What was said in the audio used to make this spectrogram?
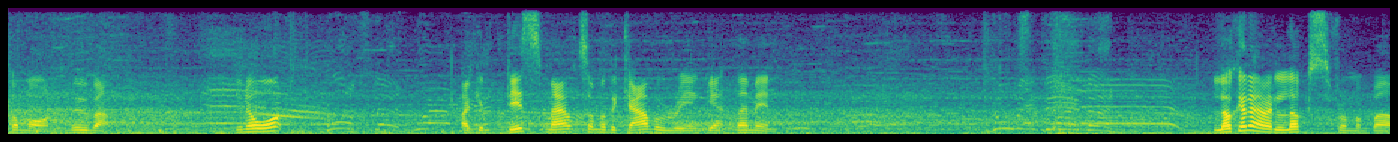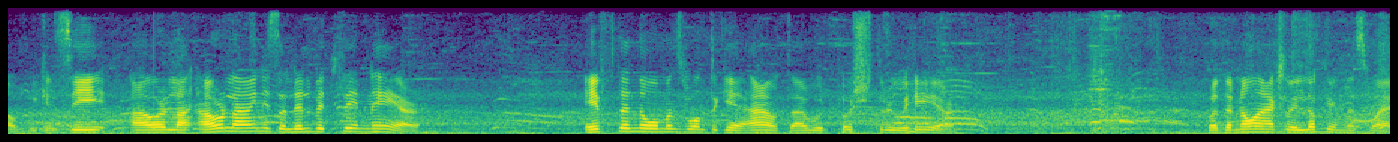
Come on, move up. You know what? I can dismount some of the cavalry and get them in. Look at our looks from above. We can see our line. Our line is a little bit thin here. If the Normans want to get out, I would push through here. But they're not actually looking this way.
